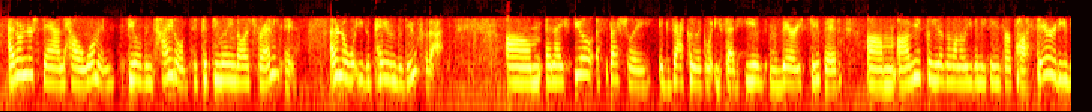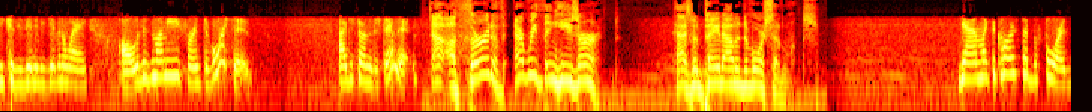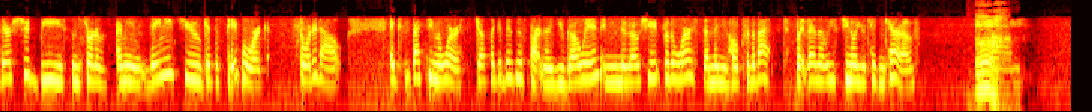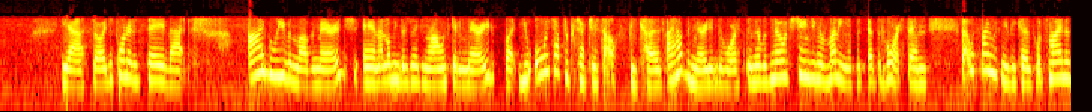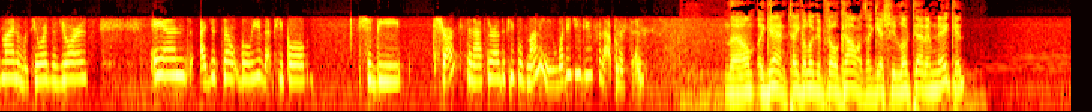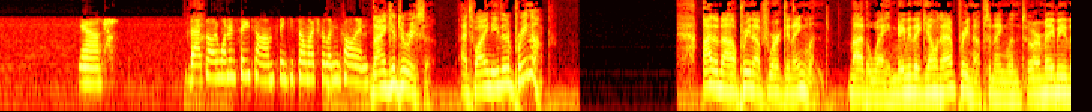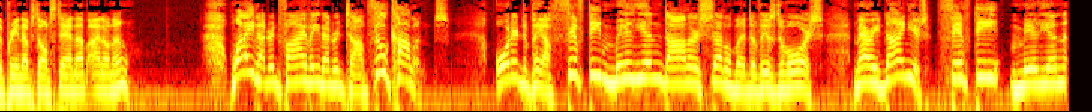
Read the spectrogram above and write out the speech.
I don't understand how a woman feels entitled to fifty million dollars for anything. I don't know what you could pay them to do for that. Um, and I feel especially exactly like what you said. He is very stupid. Um, obviously, he doesn't want to leave anything for posterity because he's going to be giving away all of his money for his divorces. I just don't understand it. Uh, a third of everything he's earned has been paid out in divorce settlements. Yeah, and like the caller said before, there should be some sort of, I mean, they need to get this paperwork sorted out, expecting the worst. Just like a business partner, you go in and you negotiate for the worst, and then you hope for the best. But then at least you know you're taken care of. Ugh. Um, yeah, so I just wanted to say that I believe in love and marriage, and I don't think there's anything wrong with getting married, but you always have to protect yourself because I have been married and divorced, and there was no exchanging of money at the, at the divorce, and that was fine with me because what's mine is mine and what's yours is yours. And I just don't believe that people should be sharks and after other people's money. What did you do for that person? Now, again, take a look at Phil Collins. I guess she looked at him naked. Yeah. That's all I wanted to say, Tom. Thank you so much for letting me call in. Thank you, Teresa. That's why he needed a prenup. I don't know how prenups work in England, by the way. Maybe they don't have prenups in England, or maybe the prenups don't stand up. I don't know. 1-800-5800-TOM. Phil Collins ordered to pay a $50 million settlement of his divorce. Married nine years. $50 million.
